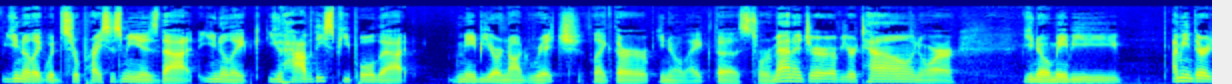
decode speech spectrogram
you know, like what surprises me is that you know, like you have these people that maybe are not rich, like they're you know, like the store manager of your town, or you know, maybe I mean, they're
